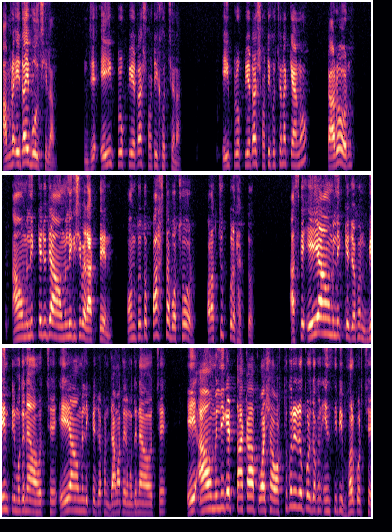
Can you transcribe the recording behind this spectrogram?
আমরা এটাই বলছিলাম যে এই প্রক্রিয়াটা সঠিক হচ্ছে না। এই প্রক্রিয়াটা সঠিক হচ্ছে না কেন? কারণ আওয়ামী লীগকে যদি আওয়ামী লীগ হিসেবে রাখতেন, অন্তত পাঁচটা বছর ওরা চুপ করে থাকতো। আজকে এই আওয়ামী লীগকে যখন বিএনপির মধ্যে নেওয়া হচ্ছে, এই আওয়ামী লীগকে যখন জামাতের মধ্যে নেওয়া হচ্ছে, এই আওয়ামী লীগের টাকা, পয়সা, অর্থকরীর উপর যখন এনসিপি ভর করছে,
